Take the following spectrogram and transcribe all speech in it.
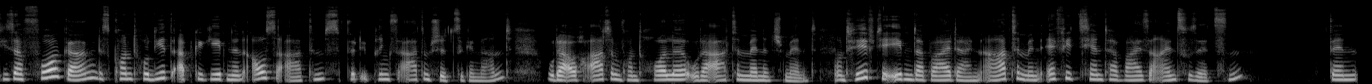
Dieser Vorgang des kontrolliert abgegebenen Außeratems wird übrigens Atemschütze genannt oder auch Atemkontrolle oder Atemmanagement und hilft dir eben dabei, deinen Atem in effizienter Weise einzusetzen. Denn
